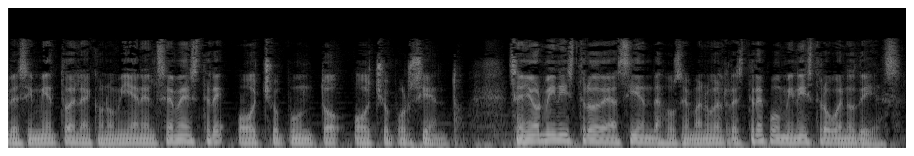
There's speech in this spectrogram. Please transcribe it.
Crecimiento de la economía en el semestre, 8.8%. Señor ministro de Hacienda, José Manuel Restrepo, ministro, buenos días.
